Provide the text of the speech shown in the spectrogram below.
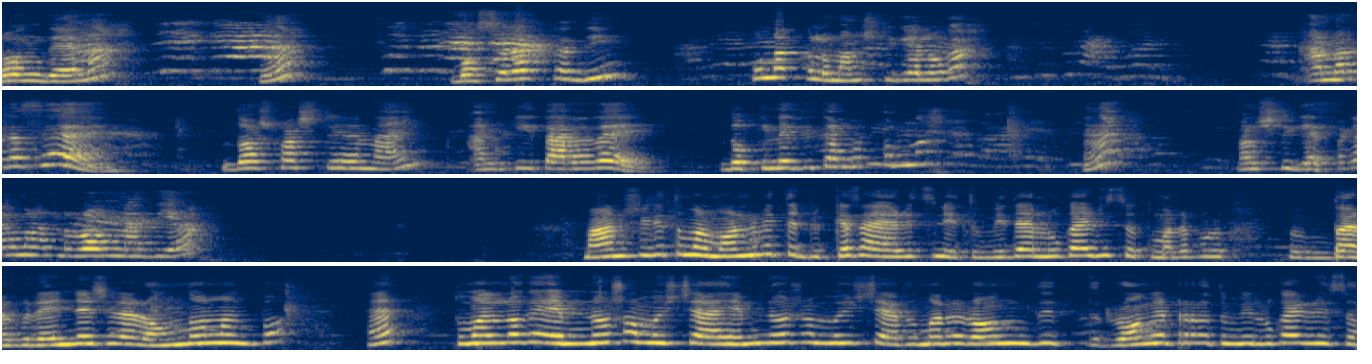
রং দেয় না? হ্যাঁ? বছর একটা দিন কোন করল মানুষটি গেল গা আমার কাছে দশ পাঁচ টাকা নাই। আমি কি তারারে দক্ষিণে দিতে পারতাম না? হ্যাঁ? মানুষটি গেছে গা আমার রং না দিয়া? মানুষকে তোমার মনের ভিতরে ঢুকে চাই তুমি দে লুকাই দিছো, তোমার বার করে এনে সেটা রং দন লাগবো। হ্যাঁ? তোমার লগে এমনও সমস্যা এমনও সমস্যা, তোমার রং দি রঙেরটা তুমি লুকাই দিছো,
